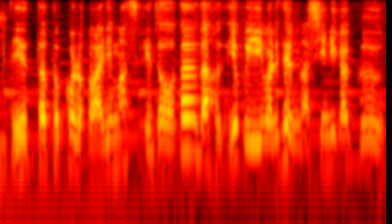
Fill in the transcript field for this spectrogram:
ん。って言ったところはありますけどただよく言われてるのは心理学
